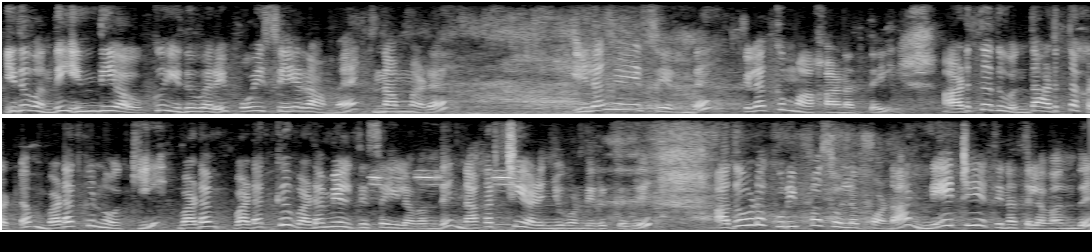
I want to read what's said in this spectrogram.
இது வந்து இந்தியாவுக்கு இதுவரை போய் சேராமல் நம்மட இலங்கையை சேர்ந்த கிழக்கு மாகாணத்தை அடுத்தது வந்து அடுத்த கட்டம் வடக்கு நோக்கி வட வடக்கு வடமேல் திசையில் வந்து நகர்ச்சி அடைஞ்சு கொண்டிருக்குது. அதோட குறிப்பாக சொல்லப்போனால் நேற்றைய தினத்தில் வந்து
